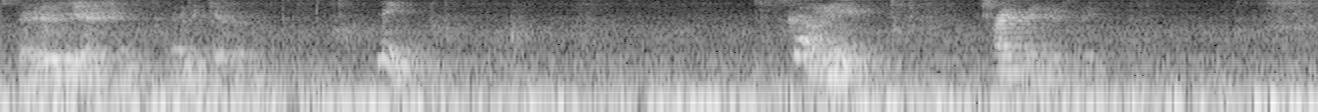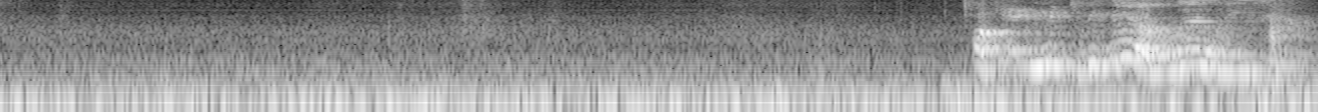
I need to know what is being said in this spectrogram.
standard deviation and a given mean. It's kind of neat. I think it's neat. Okay, it can be made a little easier.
